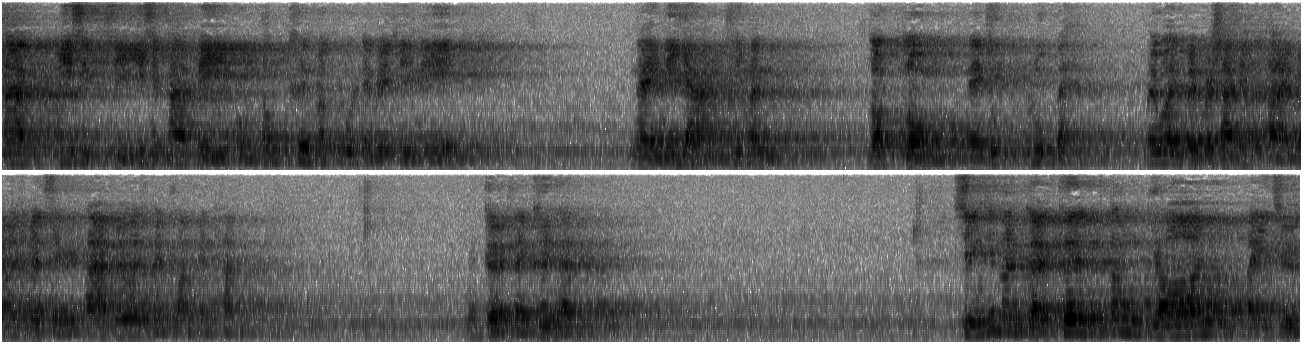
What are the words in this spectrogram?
25 24 25 ปี ผมต้องขึ้นมาพูดในเวทีนี้ ในนิยามที่มันลดลงในทุกรูปแบบ ไม่ว่าจะเป็นประชาธิปไตย ไม่ว่าจะเป็นเสรีภาพ ไม่ว่าจะเป็นความเป็นธรรม มันเกิดอะไรขึ้นครับ สิ่งที่มันเกิดขึ้นต้องย้อนไปถึง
